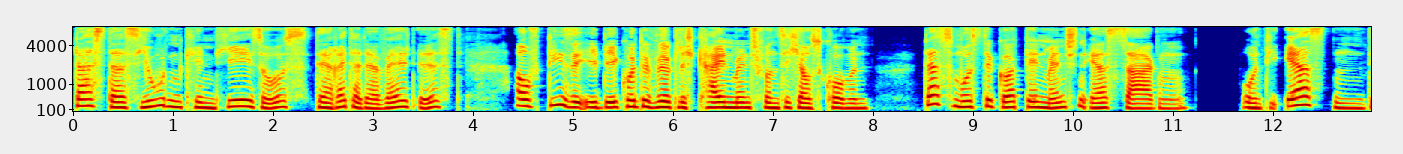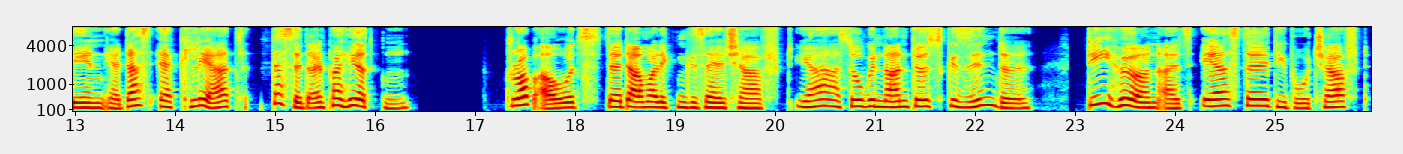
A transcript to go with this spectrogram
Dass das Judenkind Jesus der Retter der Welt ist, auf diese Idee konnte wirklich kein Mensch von sich aus kommen. Das musste Gott den Menschen erst sagen. Und die ersten, denen er das erklärt, das sind ein paar Hirten. Dropouts der damaligen Gesellschaft, ja, sogenanntes Gesindel. Die hören als erste die Botschaft,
